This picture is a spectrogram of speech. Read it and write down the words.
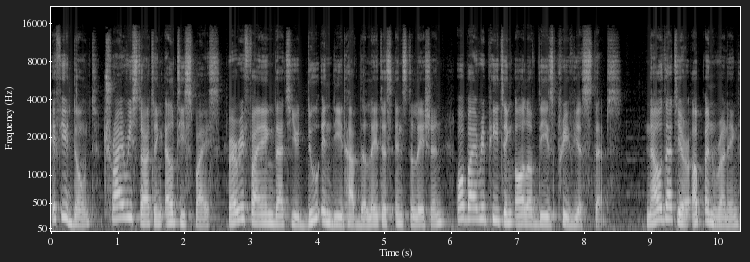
If you don't, try restarting LT Spice, verifying that you do indeed have the latest installation, or by repeating all of these previous steps. Now that you're up and running,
